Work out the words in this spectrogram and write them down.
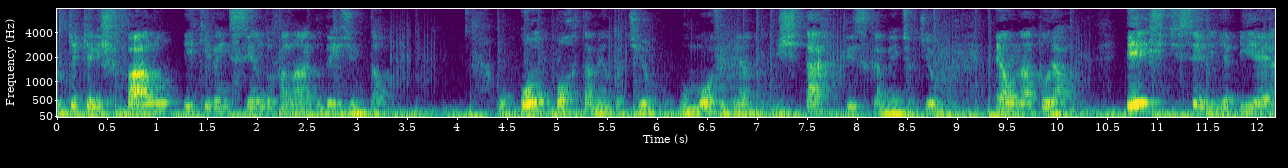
do que, que eles falam e que vem sendo falado desde então. O comportamento ativo, o movimento, estar fisicamente ativo é o natural. Este seria e é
